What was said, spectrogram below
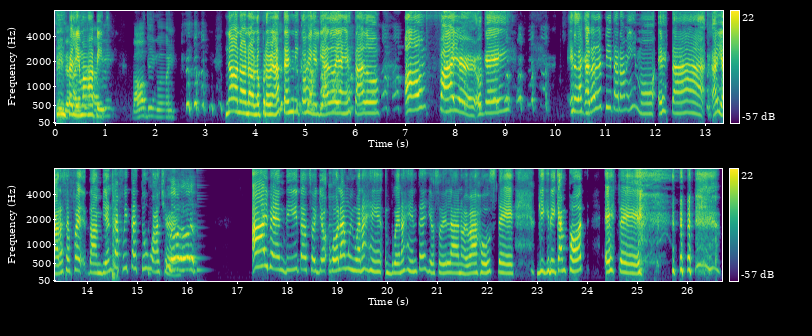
Sí, Perdimos ahí- a Pete. Ahí Vamos bien hoy. No, no, no, los problemas técnicos en el día de hoy han estado on fire, ¿ok? En la cara de Pete ahora mismo está. Ay, ahora se fue. También te fuiste tú, Watcher. No, no, Ay, bendita, soy yo. Hola, muy buena gente, buena gente. Yo soy la nueva host de Geek and Pod. Este.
